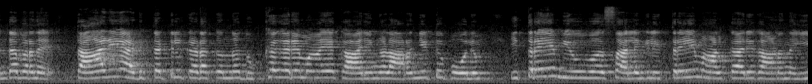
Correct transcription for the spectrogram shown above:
എന്താ പറയുന്നത് താഴെ അടിത്തട്ടിൽ കിടക്കുന്ന ദുഃഖകരമായ കാര്യങ്ങൾ അറിഞ്ഞിട്ട് പോലും ഇത്രയും വ്യൂവേഴ്സ് അല്ലെങ്കിൽ ഇത്രയും ആൾക്കാർ കാണുന്ന ഈ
